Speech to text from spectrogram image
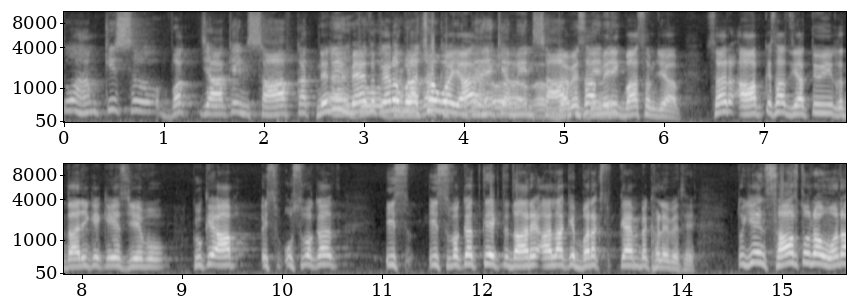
तो हम किस वक्त जाके इंसाफ का नहीं नहीं मैं तो कह रहा हूँ बड़ा अच्छा हुआ यार। जावेद साहब मेरी एक बात समझे आप। सर आपके साथ ज़्यादा हुई गद्दारी के केस ये वो क्योंकि आप इस उस वक्त इस इस वक्त के इकतदार आला के बरक्स कैंप पे खड़े हुए थे। तो ये इंसाफ तो ना हुआ ना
